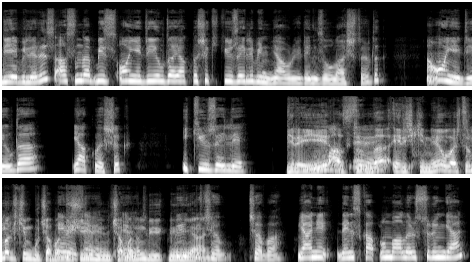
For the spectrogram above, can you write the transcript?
diyebiliriz. Aslında biz 17 yılda yaklaşık 250 bin yavruyu denize ulaştırdık. Yani 17 yılda yaklaşık 250 bireyi Mas, aslında evet. erişkinliğe ulaştırmak için bu çaba. Evet, Düşünün evet, çabanın evet. büyüklüğünü Büyük yani. Bir çaba. Yani deniz kaplumbağaları sürüngen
